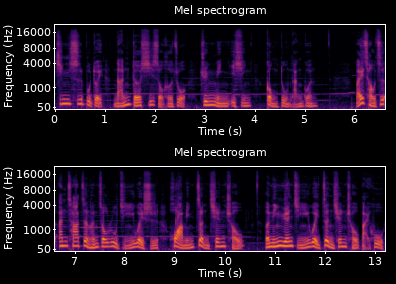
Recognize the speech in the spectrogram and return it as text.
京师部队难得携手合作，军民一心，共度难关。百草之安插郑恒州入锦衣卫时，化名郑千愁；而宁远锦衣卫郑千愁百户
